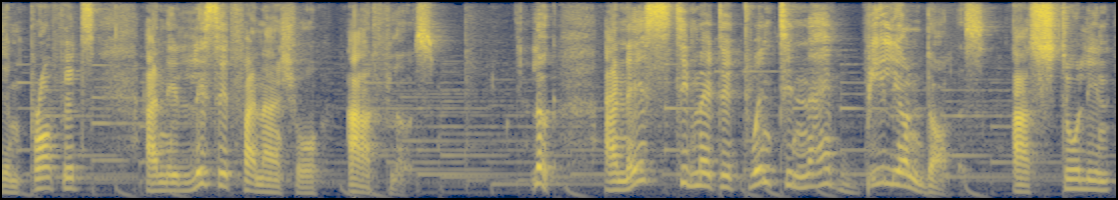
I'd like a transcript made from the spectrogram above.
in profits and illicit financial outflows. Look, an estimated $29 billion are stolen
